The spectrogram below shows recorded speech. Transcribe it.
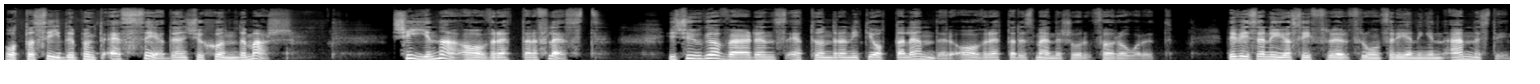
8 sidor.se den 27 mars. Kina avrättar flest. I 20 av världens 198 länder avrättades människor förra året. Det visar nya siffror från föreningen Amnesty.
